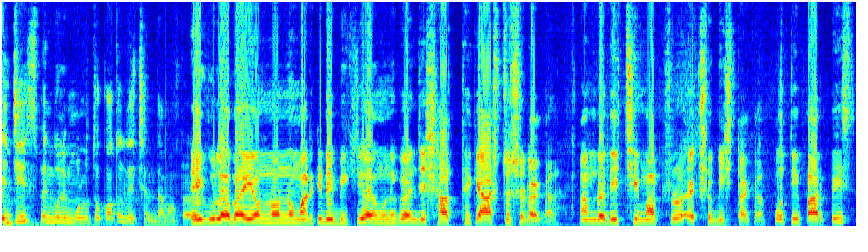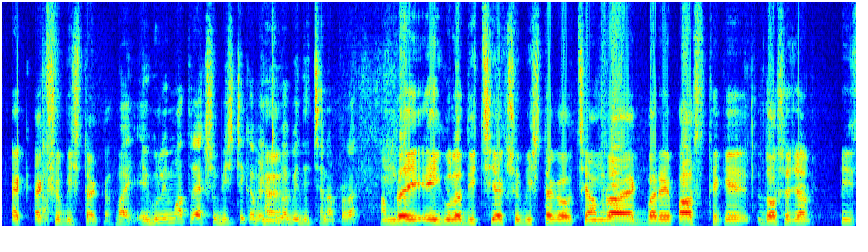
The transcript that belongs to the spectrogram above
এই জিন্স প্যান্ট গুলি মূলত কত দিচ্ছেন দাম আপনারা? এইগুলা ভাই অন্য অন্য মার্কেটে বিক্রি হয় মনে করেন যে সাত থেকে আটশোশো টাকা। আমরা দিচ্ছি মাত্র একশো বিশ টাকা। প্রতি পার পিস এক একশো বিশ টাকা। ভাই এগুলি মাত্র একশো বিশ টাকা ভাই হ্যাঁ। কীভাবে দিচ্ছেন আপনারা? আমরা এইগুলা দিচ্ছি একশো বিশ টাকা। হচ্ছে আমরা একবারে পাঁচ থেকে দশ হাজার পিস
